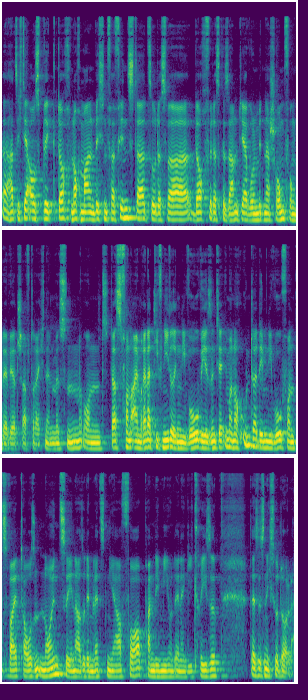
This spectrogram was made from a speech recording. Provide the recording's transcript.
hat sich der Ausblick doch noch mal ein bisschen verfinstert, so dass wir doch für das Gesamtjahr wohl mit einer Schrumpfung der Wirtschaft rechnen müssen und das von einem relativ niedrigen Niveau. Wir sind ja immer noch unter dem Niveau von 2019, also dem letzten Jahr vor Pandemie und Energiekrise. Das ist nicht so doll.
